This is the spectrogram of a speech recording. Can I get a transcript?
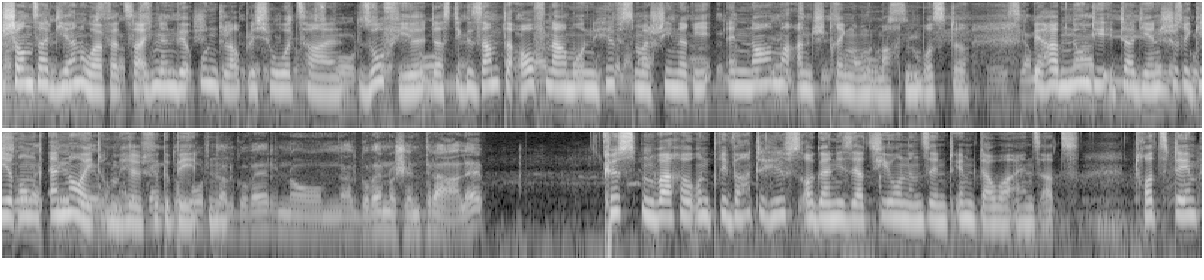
Schon seit Januar verzeichnen wir unglaublich hohe Zahlen. So viel, dass die gesamte Aufnahme- und Hilfsmaschinerie enorme Anstrengungen machen musste. Wir haben nun die italienische Regierung erneut um Hilfe gebeten. Küstenwache und private Hilfsorganisationen sind im Dauereinsatz. Trotzdem,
